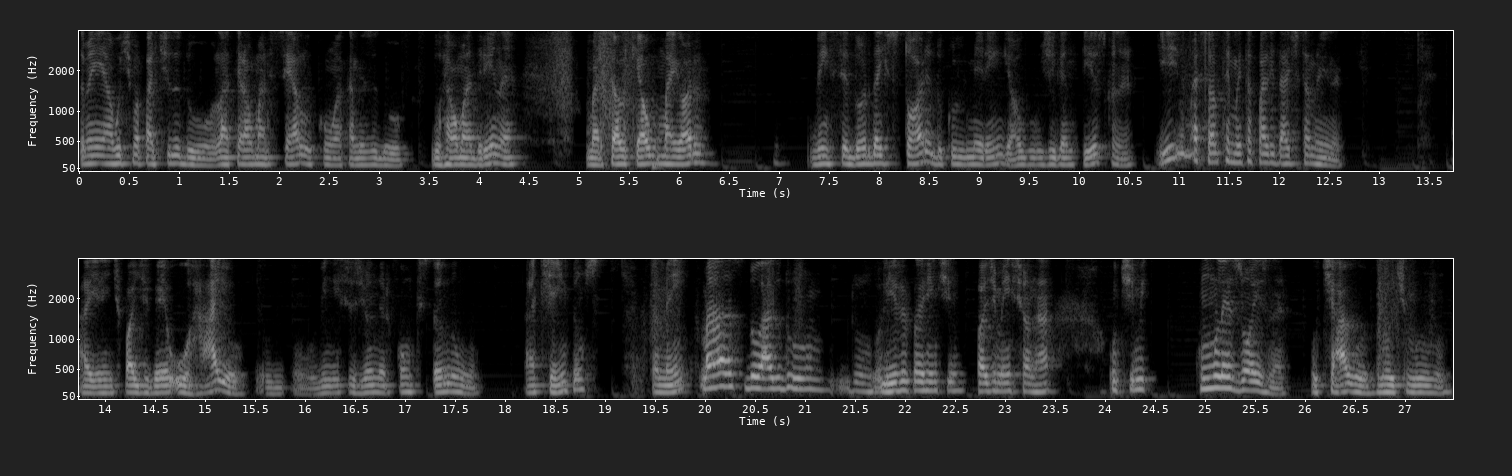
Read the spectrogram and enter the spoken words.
Também a última partida do lateral Marcelo com a camisa do, do Real Madrid, né? O Marcelo que é o maior vencedor da história do clube merengue, algo gigantesco, né? E o Marcelo tem muita qualidade também, né? Aí a gente pode ver o Raio, o Vinícius Júnior conquistando a Champions também, mas do lado do, do Liverpool a gente pode mencionar um time com lesões, né? O Thiago, no último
